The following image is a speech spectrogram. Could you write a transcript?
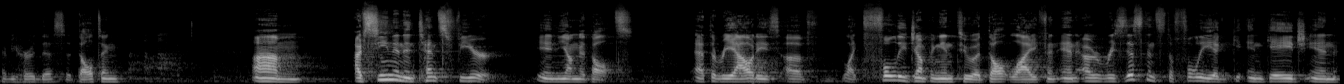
Have you heard this? Adulting. Um, I've seen an intense fear in young adults at the realities of, like fully jumping into adult life and, and a resistance to fully engage in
